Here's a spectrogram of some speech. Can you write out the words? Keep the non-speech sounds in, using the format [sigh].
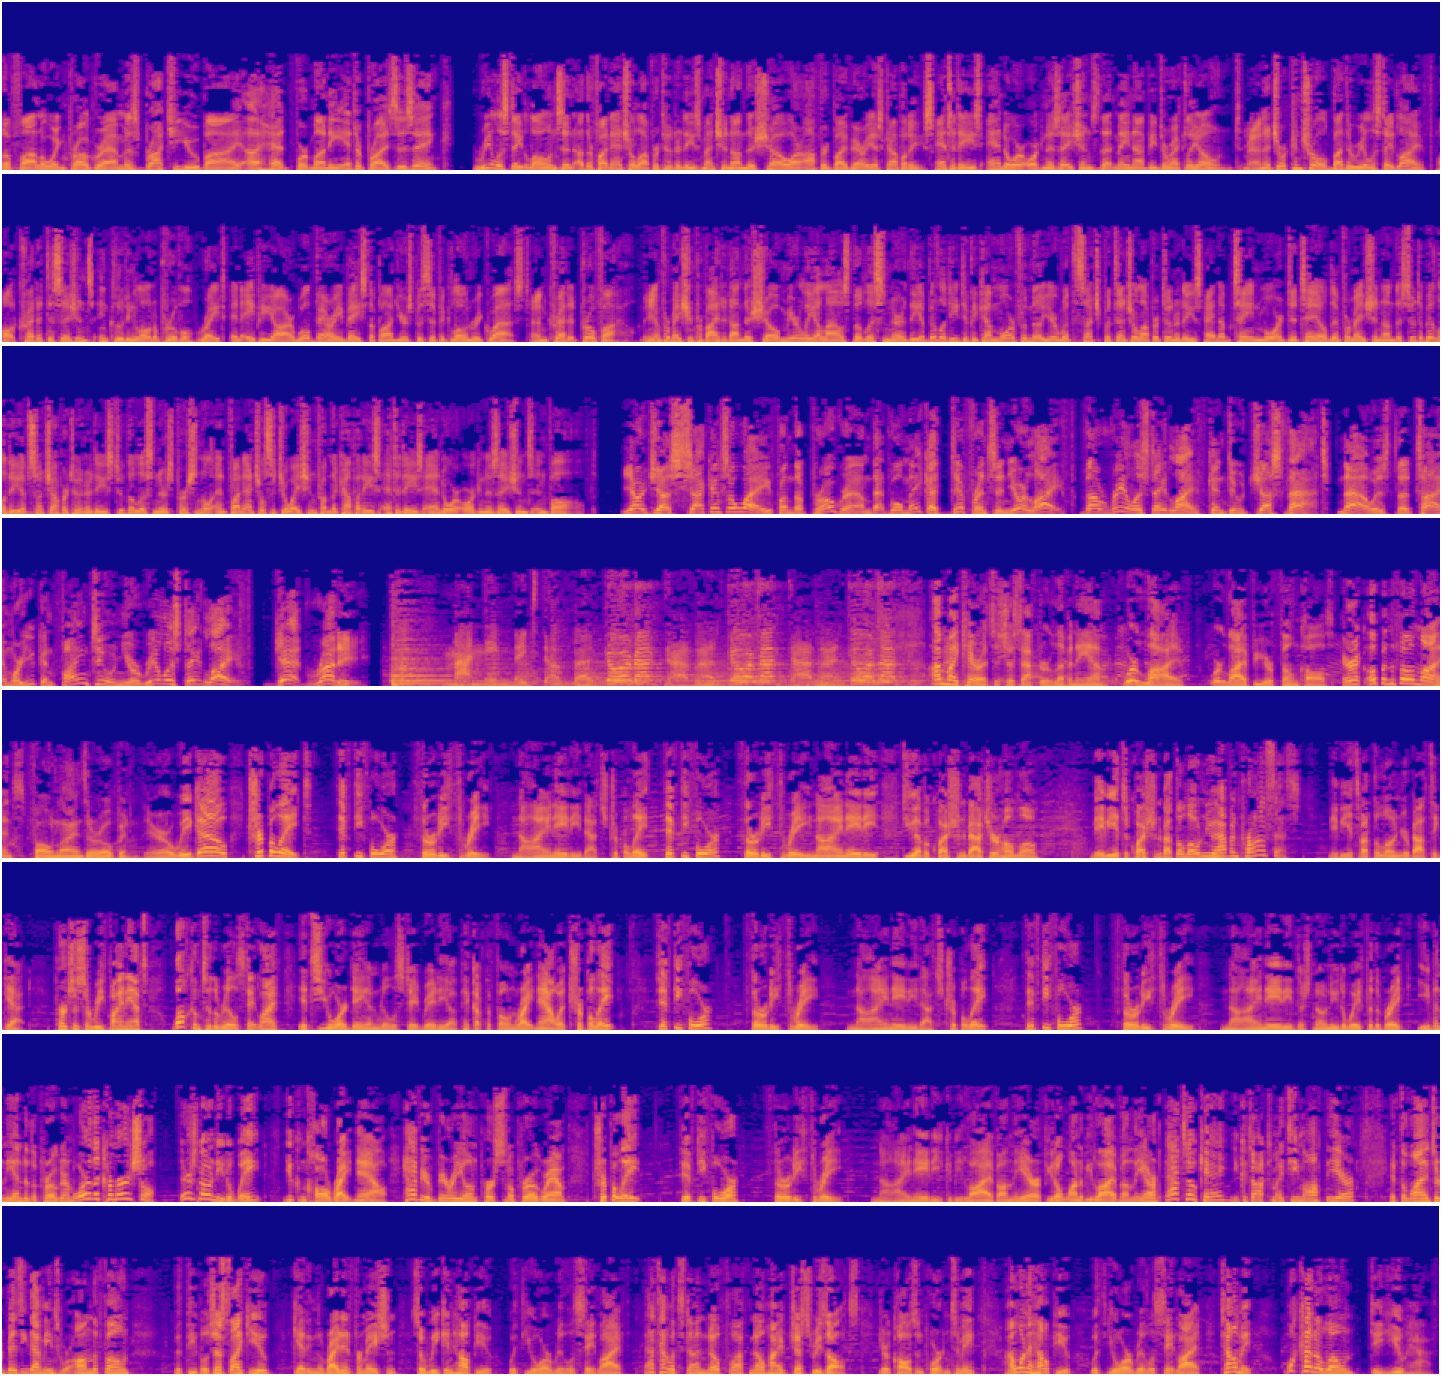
The following program is brought to you by Ahead for Money Enterprises, Inc. Real estate loans and other financial opportunities mentioned on this show are offered by various companies, entities, and or organizations that may not be directly owned, managed, or controlled by the real estate life. All credit decisions, including loan approval, rate, and APR, will vary based upon your specific loan request and credit profile. The information provided on this show merely allows the listener the ability to become more familiar with such potential opportunities and obtain more detailed information on the suitability of such opportunities to the listener's personal and financial situation from the companies, entities, and or organizations involved. You're just seconds away from the program that will make a difference in your life. The Real Estate Life can do just that. Now is the time where you can fine tune your real estate life. Get ready. Money makes the world go around, the world go around, the world go around. I'm Mike Harris. It's just after 11 a.m. We're live. We're live for your phone calls. Eric, open the phone lines. Phone lines are open. There we go. Triple eight 54 33 980. That's 888 54 33 980. Do you have a question about your home loan? Maybe it's a question about the loan you have in process. Maybe it's about the loan you're about to get. Purchase or refinance? Welcome to the Real Estate Life. It's your day in real estate radio. Pick up the phone right now at 888 54 33 980. That's 888 54 33 980. There's no need to wait for the break, even the end of the program or the commercial. There's no need to wait. You can call right now. Have your very own personal program. 888 54 33 980. You could be live on the air. If you don't want to be live on the air, that's okay. You can talk to my team off the air. If the lines are busy, that means we're on the phone with people just like you, getting the right information so we can help you with your real estate life. That's how it's done. No fluff, no hype, just results. Your call is important to me. I want to help you with your real estate life. Tell me, what kind of loan do you have?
